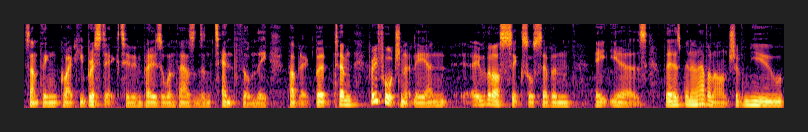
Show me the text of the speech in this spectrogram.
something quite hubristic to impose a 1010th on the public. But um, very fortunately, and over the last six or seven, eight years, there has been an avalanche of new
